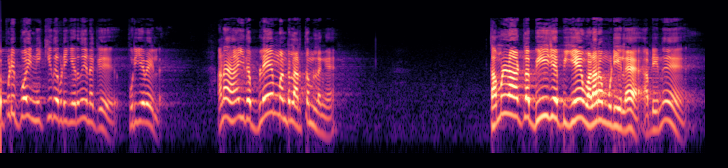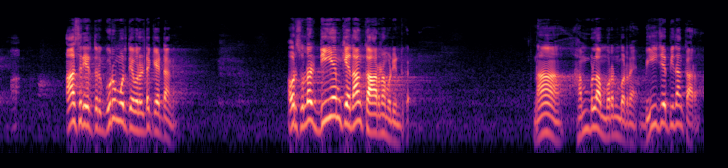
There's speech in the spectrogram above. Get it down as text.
எப்படி போய் நிக்குது அப்படிங்கிறது எனக்கு புரியவே இல்லை. ஆனா இதை பிளேம் பண்ணுறது அர்த்தம் இல்லைங்க. தமிழ்நாட்டில் பிஜேபி ஏன் வளர முடியல அப்படின்னு ஆசிரியர் திரு. குருமூர்த்தி அவர்கள்ட்ட கேட்டாங்க. அவர் சொல்றார் டிஎம்கே தான் காரணம் அப்படின்னு நான் ஹம்புலாக முரண்படுறேன். பிஜேபி தான் காரணம்.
